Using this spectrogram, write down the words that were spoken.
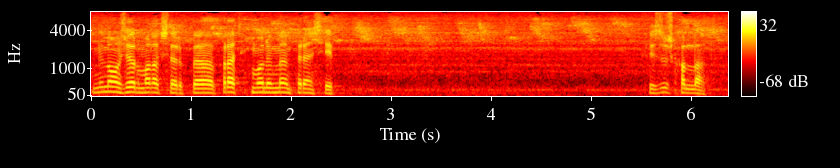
malaxeur mélangeur malaxeur pratiquement le même principe في زوج خلاط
